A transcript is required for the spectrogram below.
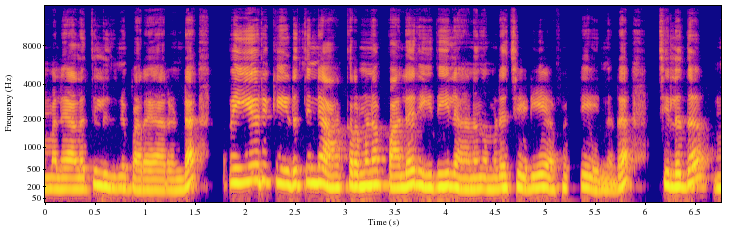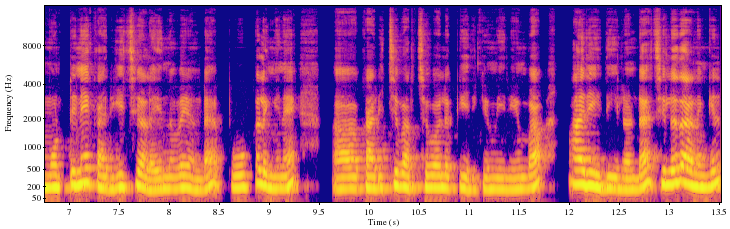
മലയാളത്തിൽ ഇതിന് പറയാറുണ്ട്. അപ്പോൾ ഈ ഒരു കീടത്തിന്റെ ആക്രമണം പല രീതിയിലാണ് നമ്മുടെ ചെടിയെ എഫക്റ്റ് ചെയ്യുന്നത്. ചിലത് മുട്ടിനെ കരിയിച്ച് കളയുന്നവയുണ്ട്. പൂക്കൾ ഇങ്ങനെ കടിച്ച് പറിച്ച പോലൊക്കെ ഇരിക്കും വിരിയുമ്പോൾ ആ രീതിയിലുണ്ട്. ചിലതാണെങ്കിൽ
